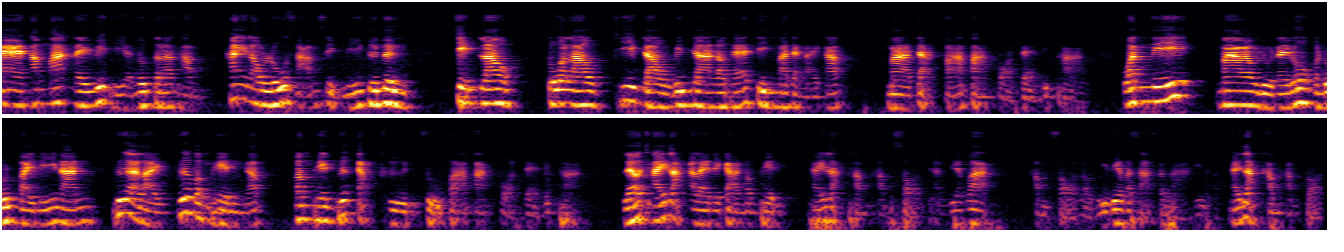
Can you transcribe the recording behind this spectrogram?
แต่ธรรมะในวิถีอนุตตรธรรม ให้เรารู้สามสิ่งนี้คือหนึ่งจิตเราตัวเราชีพเราวิญญาณเราแท้จริงมาจากไหนครับ มาจากฟ้าปางก่อนแดนนิพพาน วันนี้มาเราอยู่ในโลกมนุษย์ใบนี้นั้น เพื่ออะไรเพื่อบำเพ็ญครับบำเพ็ญเพื่อกลับคืนสู่ฟ้าปางก่อนแดนนิพพาน แล้วใช้หลักอะไรในการบำเพ็ญใช้หลักธรรมคำสอนอันเรียกว่าคำสอนเหล่านี้เรียกว่าศาสนานี่นะครับใช้หลักคำคำสอน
